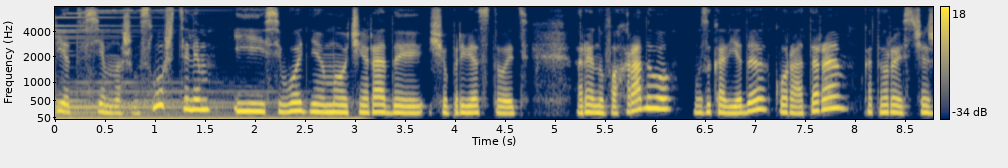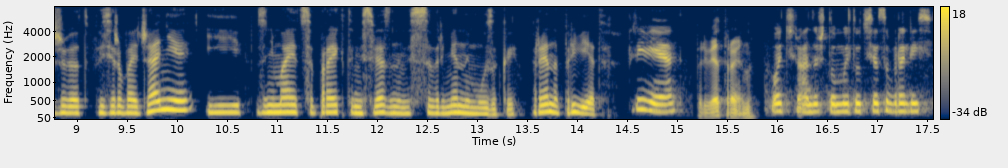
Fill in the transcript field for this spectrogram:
Привет всем нашим слушателям. И сегодня мы очень рады еще приветствовать Рену Фахрадову, музыковеда, куратора, которая сейчас живет в Азербайджане и занимается проектами, связанными с современной музыкой. Рена, привет! Привет! Привет, Рена! Очень рада, что мы тут все собрались.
